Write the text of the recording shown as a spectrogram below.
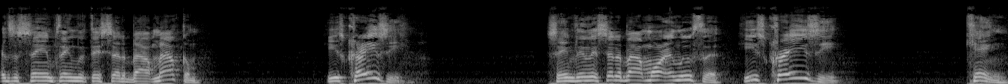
it's the same thing that they said about Malcolm. He's crazy. Same thing they said about Martin Luther. He's crazy. King.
